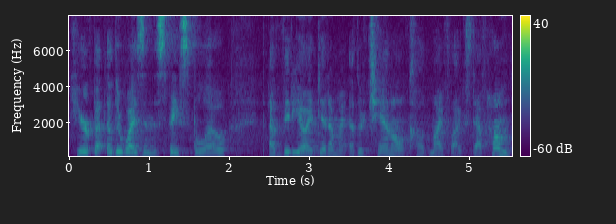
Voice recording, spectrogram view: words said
here, but otherwise in the space below, a video I did on my other channel called My Flagstaff Home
